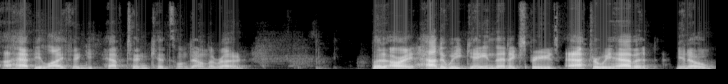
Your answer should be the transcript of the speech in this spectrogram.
a happy life and you have 10 kids on down the road. But all right, how do we gain that experience after we have it? You know,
